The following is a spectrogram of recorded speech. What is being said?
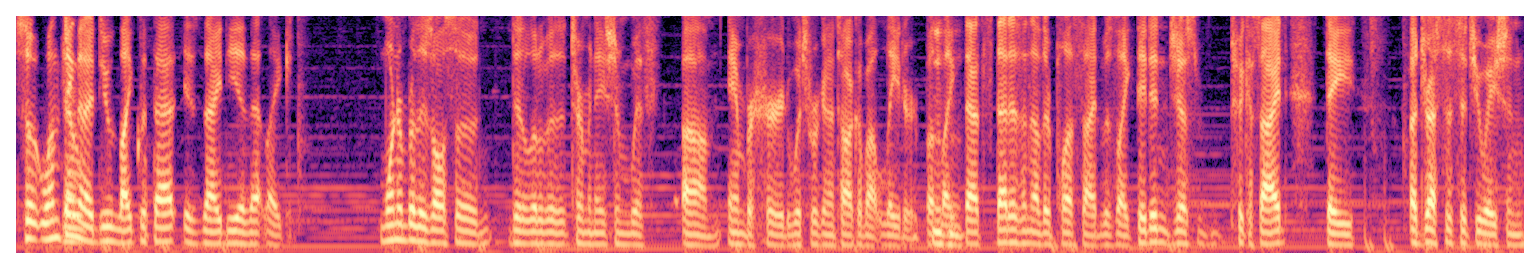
So one thing There- that I do like with that is the idea that like Warner Brothers also did a little bit of termination with um, Amber Heard, which we're going to talk about later. But like Mhm. that's that is another plus side was like they didn't just pick a side; they addressed the situation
